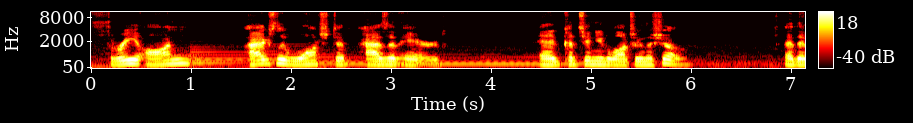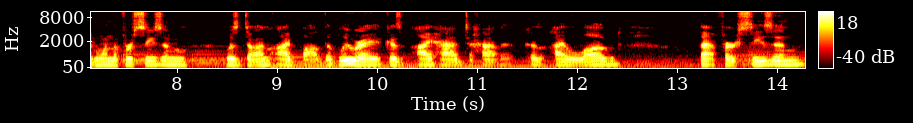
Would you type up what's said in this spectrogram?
three on, I actually watched it as it aired and continued watching the show. And then when the first season was done, I bought the Blu ray because I had to have it because I loved that first season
